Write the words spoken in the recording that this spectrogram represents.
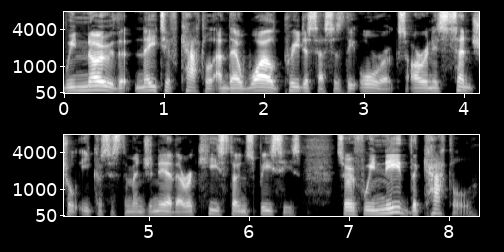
We know that native cattle and their wild predecessors, the aurochs, are an essential ecosystem engineer. They're a keystone species. So if we need the cattle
